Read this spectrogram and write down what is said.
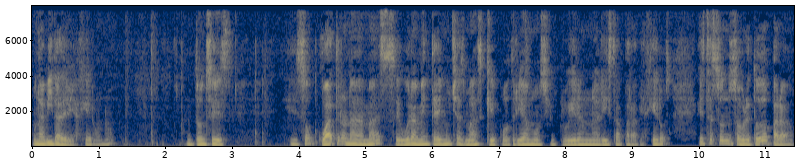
una vida de viajero, ¿no? Entonces, eh, son cuatro nada más, seguramente hay muchas más que podríamos incluir en una lista para viajeros. Estas son sobre todo para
